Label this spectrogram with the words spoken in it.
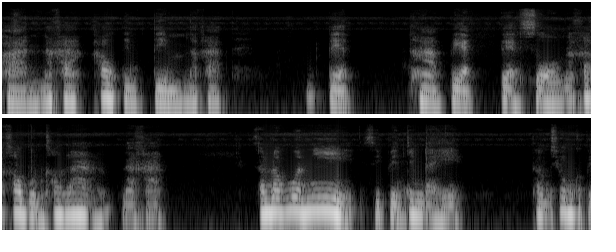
ผ่านนะคะ เข้าเต็มเต็มๆนะคะแปดหาแปดแปดสองนะคะ เข้าบนเข้าล่างนะคะสำหรับวดนี้สิเป็นจังไดท่านผู้ชมก็ไป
